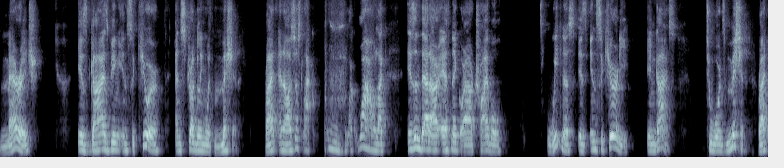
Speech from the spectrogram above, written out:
marriage is guys being insecure and struggling with mission, right? And I was just like like wow, like isn't that our ethnic or our tribal weakness is insecurity in guys towards mission, right?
